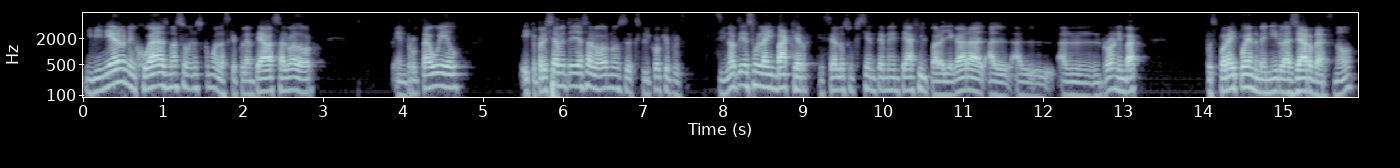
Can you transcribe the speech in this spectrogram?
Y vinieron en jugadas más o menos como las que planteaba Salvador, en ruta Will, y que precisamente ya Salvador nos explicó que pues si no tienes un linebacker que sea lo suficientemente ágil para llegar al, al, running back, pues por ahí pueden venir las yardas, ¿no?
